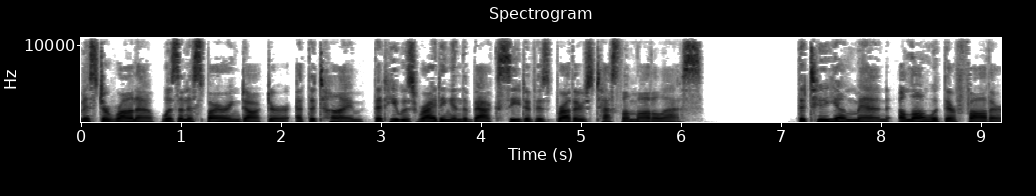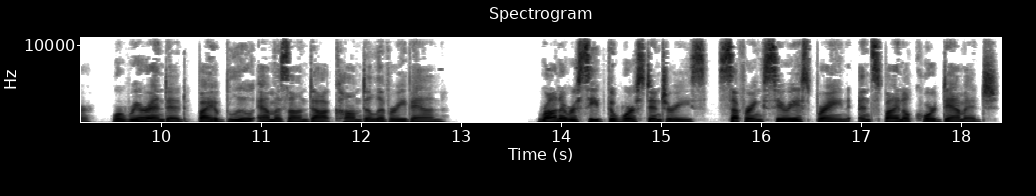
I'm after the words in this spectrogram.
Mr. Rana was an aspiring doctor at the time that he was riding in the back seat of his brother's Tesla Model S. The two young men, along with their father, were rear-ended by a blue Amazon.com delivery van. Rana received the worst injuries, suffering serious brain and spinal cord damage.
